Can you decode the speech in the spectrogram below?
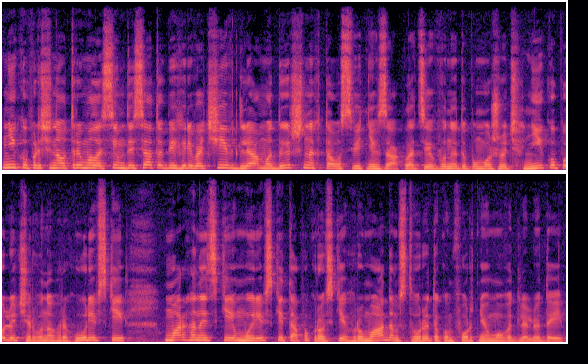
Нікопольщина отримала 70 обігрівачів для медичних та освітніх закладів. Вони допоможуть Нікополю, Червоногригорівській, Марганицькій, Мирівській та Покровській громадам створити комфортні умови для людей.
